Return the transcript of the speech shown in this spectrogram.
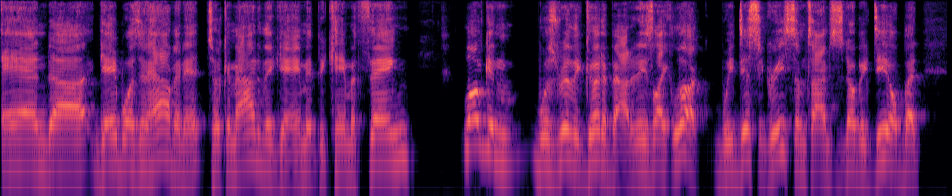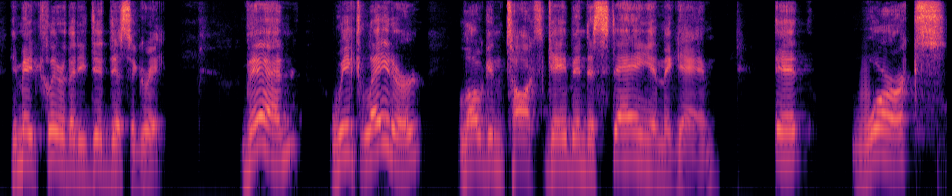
and uh, Gabe wasn't having it. Took him out of the game. It became a thing. Logan was really good about it. He's like, "Look, we disagree sometimes. It's no big deal, but." He made clear that he did disagree. Then, week later, Logan talks Gabe into staying in the game. It works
